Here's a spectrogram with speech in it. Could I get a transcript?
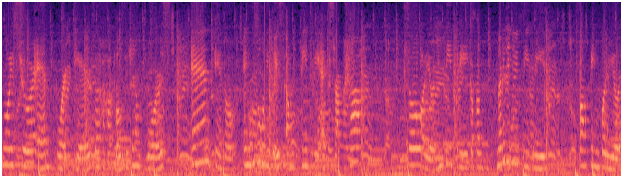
moisture and pore care. So, nakaka-close din siya ng pores. And ito, and gusto ko dito is ang tea tree extract siya. So, ayun, yung tea tree, kapag narinig mo yung tea tree, pang pimple yun.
